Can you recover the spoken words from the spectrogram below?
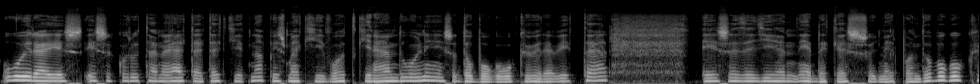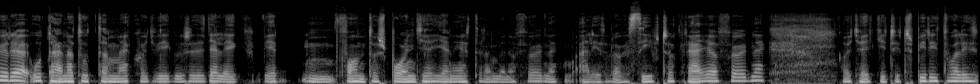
újra, és, és akkor utána eltelt egy-két nap, és meghívott kirándulni, és a dobogókőre vitt el, és ez egy ilyen érdekes, hogy miért pont dobogókörre. Utána tudtam meg, hogy végül ez egy elég fontos pontja ilyen értelemben a Földnek, állítólag a szívcsakrája a Földnek, hogyha egy kicsit spirituális,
